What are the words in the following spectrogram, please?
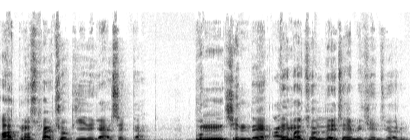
Atmosfer çok iyiydi gerçekten. Bunun için de animatörleri tebrik ediyorum.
